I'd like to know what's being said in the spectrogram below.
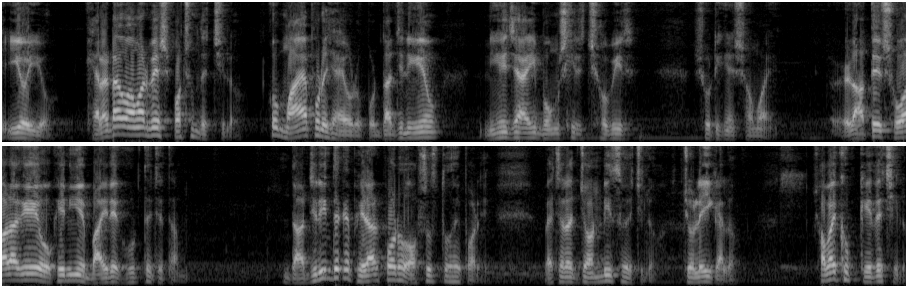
ইয়ো ইয়ো খেলাটাও আমার বেশ পছন্দের ছিল। খুব মায়া পড়ে যায় ওর ওপর দার্জিলিংয়েও নিয়ে যাই বংশীর ছবির শুটিংয়ের সময়। রাতে শোয়ার আগে ওকে নিয়ে বাইরে ঘুরতে যেতাম। দার্জিলিং থেকে ফেরার পরও অসুস্থ হয়ে পড়ে। বেচারা জন্ডিস হয়েছিল, চলেই গেল। সবাই খুব কেঁদেছিল।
